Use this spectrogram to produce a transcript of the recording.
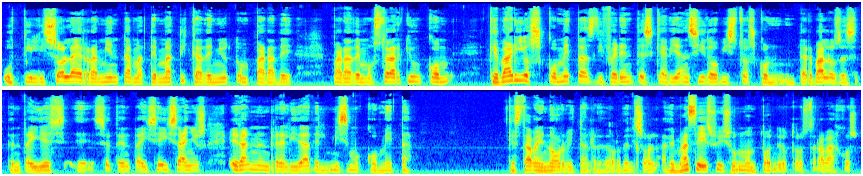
utilizó la herramienta matemática de Newton para, para demostrar que un, que varios cometas diferentes que habían sido vistos con intervalos de 76 eh, años eran en realidad el mismo cometa que estaba en órbita alrededor del Sol. Además de eso hizo un montón de otros trabajos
